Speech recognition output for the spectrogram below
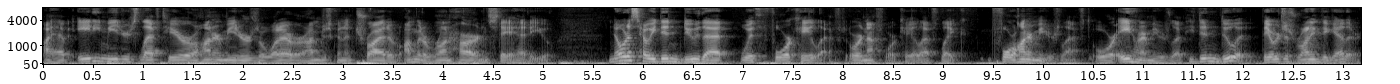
I have 80 meters left here, or 100 meters, or whatever. I'm just gonna try to, I'm gonna run hard and stay ahead of you. Notice how he didn't do that with 4K left, or not 4K left, like 400 meters left, or 800 meters left. He didn't do it. They were just running together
